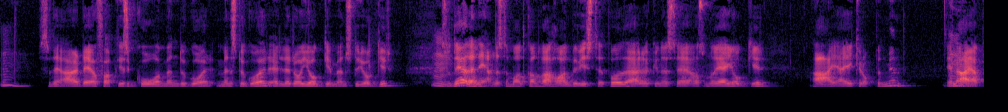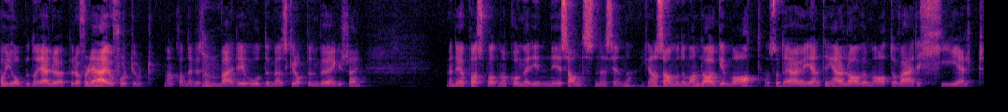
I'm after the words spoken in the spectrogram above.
Mm. Så det er det å faktisk gå mens du går, mens du går, eller å jogge mens du jogger. Mm. Så det er den eneste man kan ha en bevissthet på. Det er å kunne se altså Når jeg jogger, er jeg i kroppen min? Eller Mm. er jeg på jobb når jeg løper? Og for det er jo fort gjort. Man kan liksom Mm. være i hodet mens kroppen beveger seg. Men det å passe på at man kommer inn i sansene sine ikke? Samme når man lager mat. altså det er jo Én ting er å lage mat og være helt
